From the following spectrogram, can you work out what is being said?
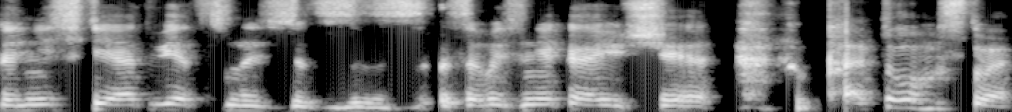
нести ответственность за возникающее потомство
